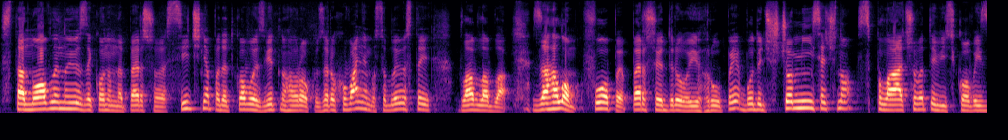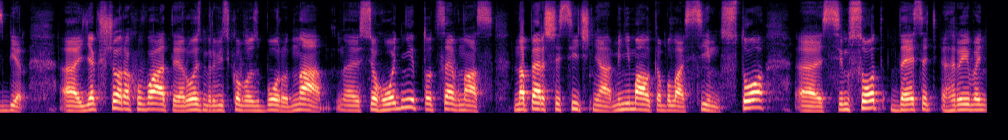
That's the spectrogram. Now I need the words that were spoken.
встановленою законом на 1 січня податкового звітного року, з урахуванням особливостей бла бла бла. Загалом ФОПи першої другої групи будуть щомісячно сплачувати військовий збір. Е, Якщо рахувати розмір військового збору на е, сьогодні, то це в нас на 1 січня мінімалка була 7100, е, 710 гривень.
